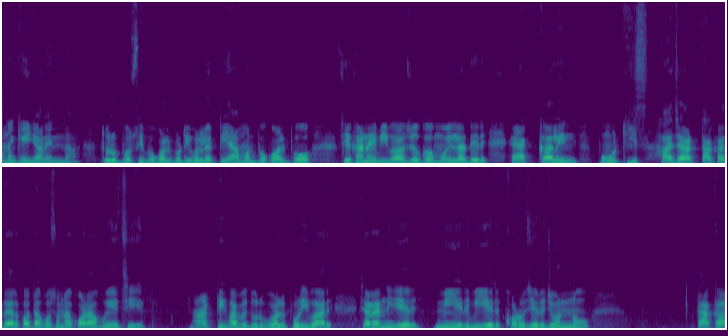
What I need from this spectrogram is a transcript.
অনেকেই জানেন না। তো রূপশ্রী প্রকল্পটি হলো একটি এমন প্রকল্প যেখানে বিবাহযোগ্য মহিলাদের এককালীন পঁচিশ হাজার টাকা দেওয়ার কথা ঘোষণা করা হয়েছে। আর্থিকভাবে দুর্বল পরিবার যারা নিজের মেয়ের বিয়ের খরচের জন্য টাকা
